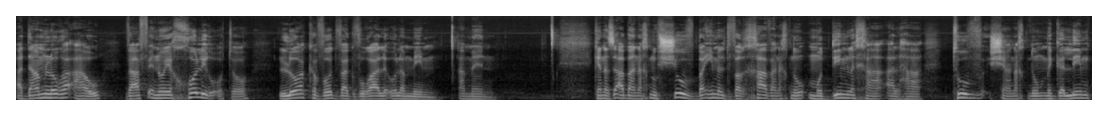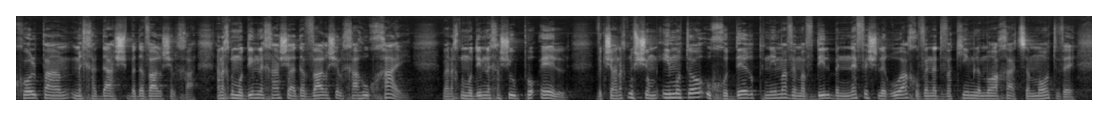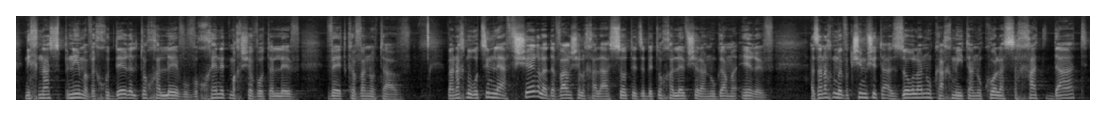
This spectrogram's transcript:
אדם לא ראהו, ואף אינו יכול לראותו, לא הכבוד והגבורה לעולמים. אמן. כן, אז אבא, אנחנו שוב באים אל דברך ואנחנו מודים לך על הטוב שאנחנו מגלים כל פעם מחדש בדבר שלך. אנחנו מודים לך שהדבר שלך הוא חי. ואנחנו מודים לך שהוא פועל, וכשאנחנו שומעים אותו הוא חודר פנימה ומבדיל בין נפש לרוח ובין הדבקים למוח העצמות ונכנס פנימה וחודר אל תוך הלב ובוחן את מחשבות הלב ואת כוונותיו. ואנחנו רוצים לאפשר לדבר שלך לעשות את זה בתוך הלב שלנו גם הערב. אז אנחנו מבקשים שתעזור לנו, קח מאיתנו כל הסחת דעת,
